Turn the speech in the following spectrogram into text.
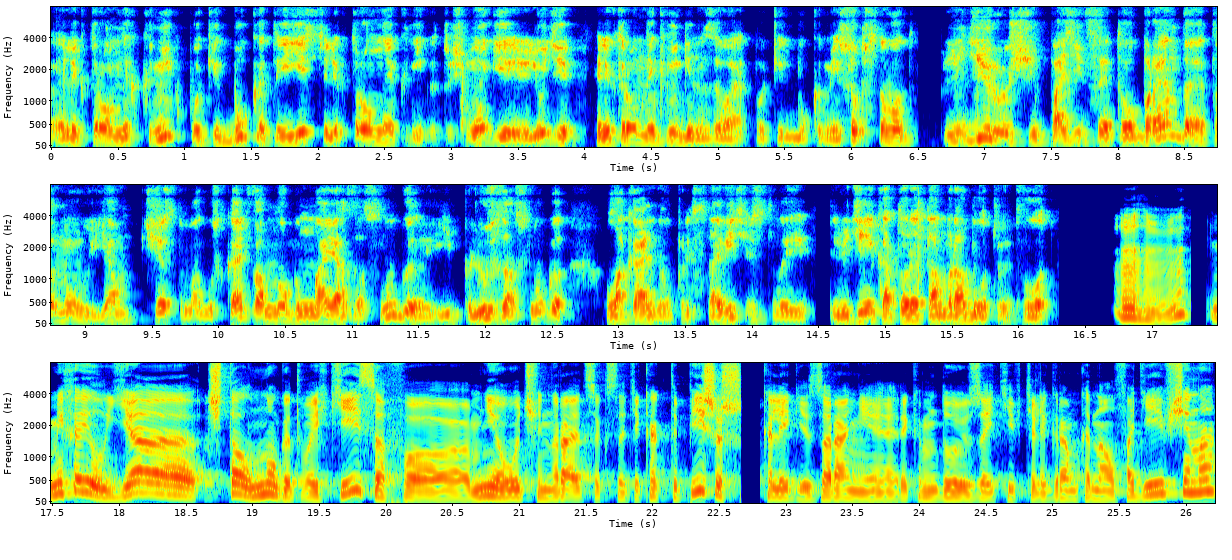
электронных книг. Pocketbook – это и есть электронная книга. То есть многие люди электронные книги называют покетбуками. И, собственно, вот лидирующая позиция этого бренда – это, ну, я честно могу сказать, во многом моя заслуга и плюс заслуга локального представительства и людей, которые там работают. Вот. Угу. Михаил, я читал много твоих кейсов. Э, мне очень нравится, кстати, как ты пишешь. Коллеги, заранее рекомендую зайти в телеграм-канал Фадеевщина.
